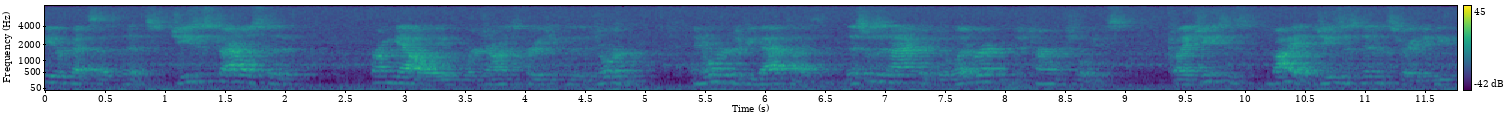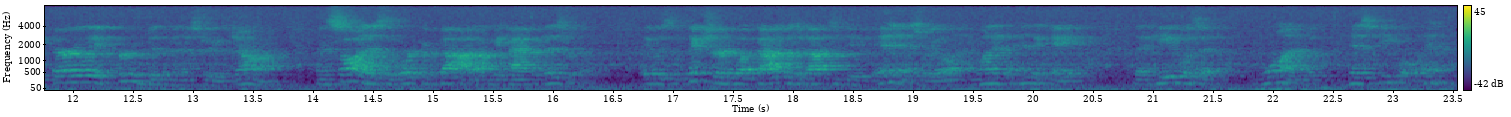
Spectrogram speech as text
Peter Pett says this Jesus travels to, from Galilee, where John is preaching, to the Jordan in order to be baptized in. This was an act of deliberate and determined choice. By Jesus, by it, Jesus demonstrated he thoroughly approved of the ministry of John and saw it as the work of God on behalf of Israel. It was the picture of what God was about to do in Israel and wanted to indicate that he was at one with his people in it.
